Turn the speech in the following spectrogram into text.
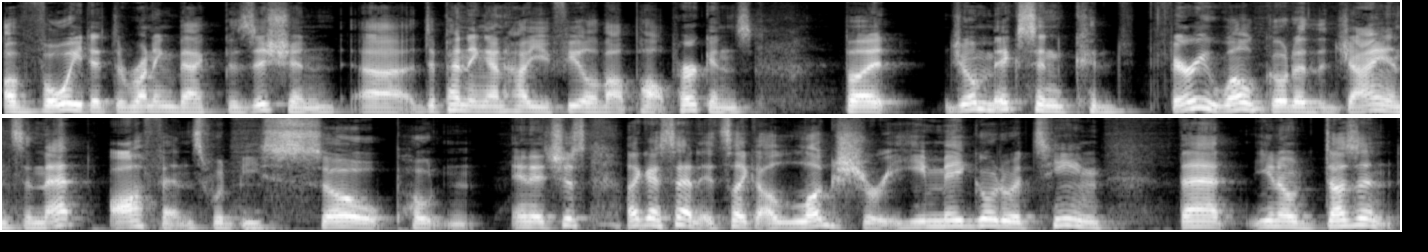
a void at the running back position, uh, depending on how you feel about Paul Perkins. But Joe Mixon could very well go to the Giants, and that offense would be so potent. And it's just like I said, it's like a luxury. He may go to a team that you know doesn't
